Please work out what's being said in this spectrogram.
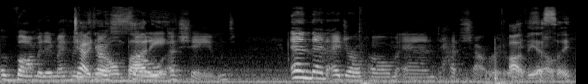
vomit in my hoodie. Down 'cause your I was own body. So ashamed. And then I drove home and had to shower right away. Obviously. So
